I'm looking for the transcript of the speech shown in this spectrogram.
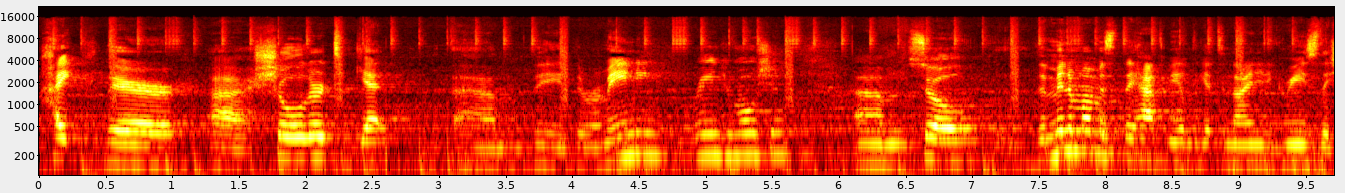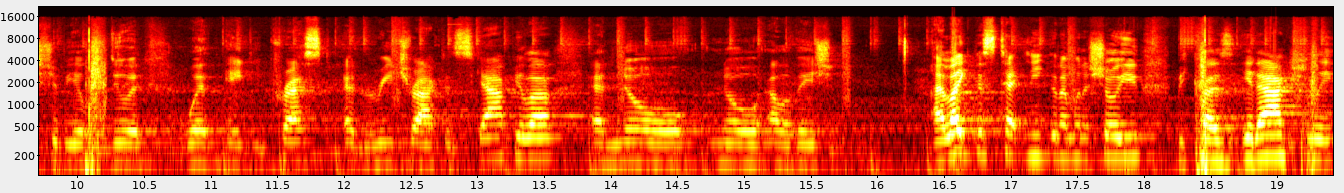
hike their uh, shoulder to get um, the, the remaining range of motion. Um, so the minimum is they have to be able to get to 90 degrees. They should be able to do it with a depressed and retracted scapula and no, no elevation. I like this technique that I'm going to show you because it actually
